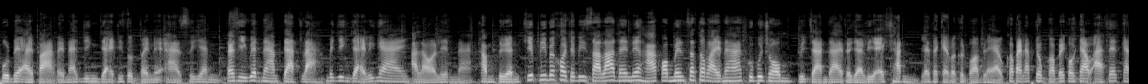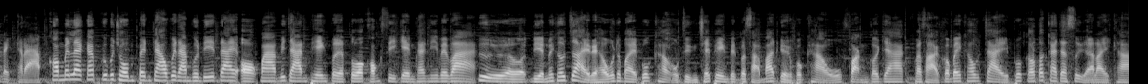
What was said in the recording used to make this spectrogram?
พูดไม่อายปากเลยนะ ยิ่งใหญ่ที่สุดภายในอาเซียนแต่ที่เวียดนามจัดล่ะไม่ยิ่งใหญ่หรือไงอะเราเล่นนะคำเตือนคลิปนี้ไม่ค่อยจะมีสาระในเนื้อหาคอมเมนต์สักเท่าไหร่นะฮะคุณผู้ชมวิจารณ์ได้แต่อย่ารีแอคชั่นและถ้าเกิดว่าคุณพร้อมแล้วก็ไปรับชมคอมเมนต์ของชาวอาเซียนกันเลยครับคอมเมนต์แรกครับคุณผู้ชมเป็นชาวเวียดนามคนนี้ได้ออกมาวิจารณ์เพลงเปิดตัวของซีเกมครั้งนี้ไปว่า คือเดียนไม่เข้าใจเลยครับว่าทำไมพวกเขาถึงใช้เพลงเป็นภาษาบ้านเกิดของพวกเขาฟังก็ยากภาษาก็ไม่เข้าใจ พวกเขาต้องการจะสื่ออะไรคะ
